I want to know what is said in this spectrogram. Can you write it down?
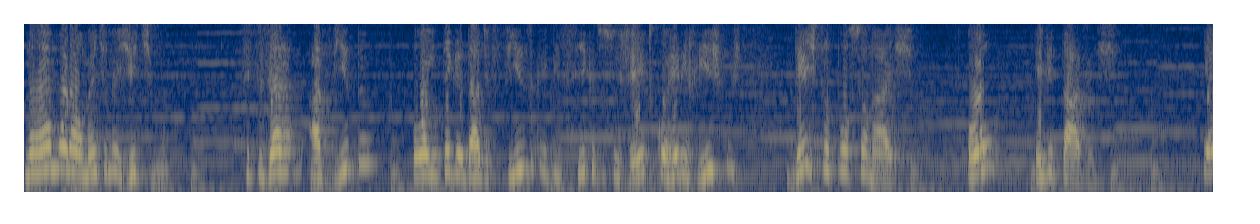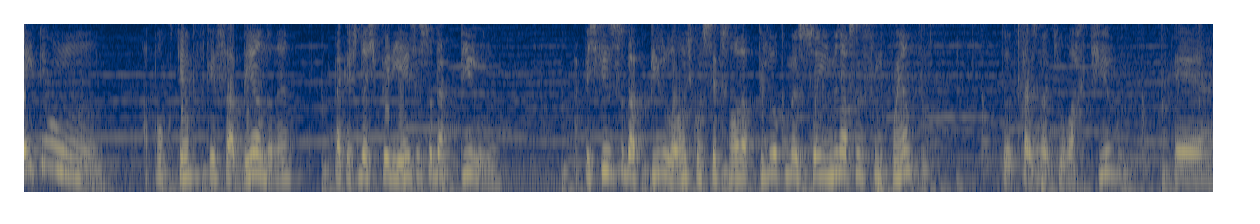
não é moralmente legítima. Se fizer a vida ou a integridade física e psíquica do sujeito correrem riscos desproporcionais ou evitáveis. E aí tem um. Há pouco tempo fiquei sabendo, né? Da questão da experiência sobre a pílula. A pesquisa sobre a pílula, anticoncepcional da pílula, começou em 1950, estou trazendo aqui o artigo, é,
